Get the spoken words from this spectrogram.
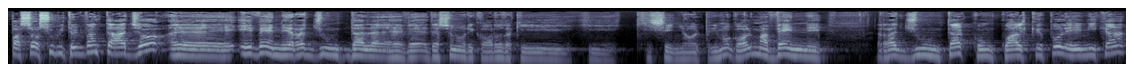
passò subito in vantaggio eh, e venne raggiunto dal, eh, adesso non ricordo da chi, chi, chi segnò il primo gol, ma venne raggiunta con qualche polemica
